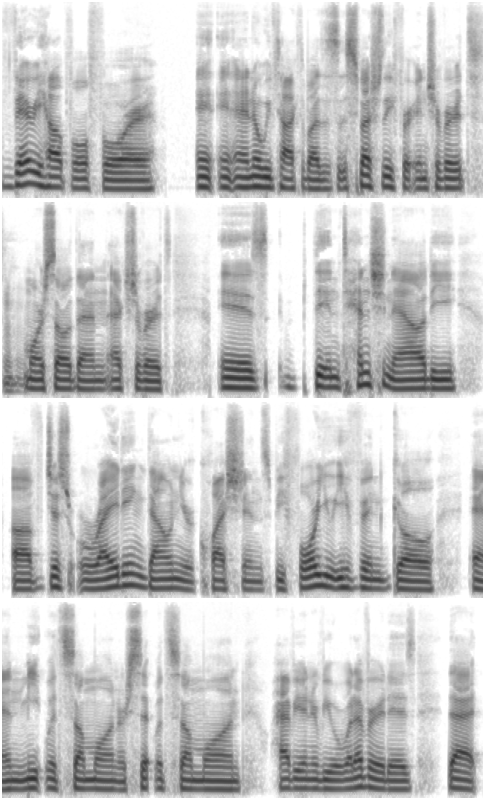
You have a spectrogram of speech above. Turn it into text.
very helpful for, and, and I know we've talked about this, especially for introverts Mhm. more so than extroverts, is the intentionality of just writing down your questions before you even go and meet with someone or sit with someone, have your interview or whatever it is. That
